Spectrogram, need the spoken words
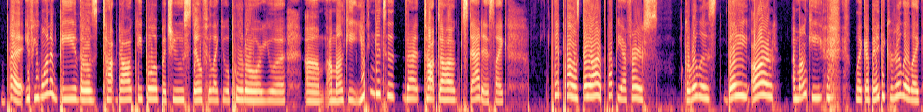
But if you want to be those top dog people, but you still feel like you a poodle or you a um a monkey, you can get to that top dog status. Like pit bulls, they are a puppy at first. Gorillas, they are a monkey, like a baby gorilla. Like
